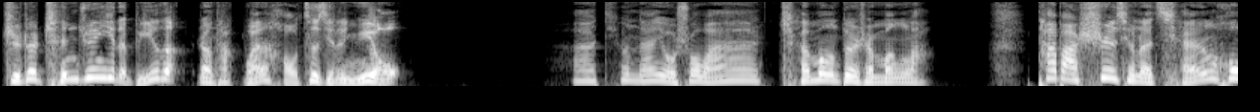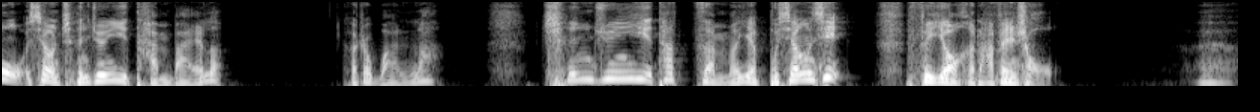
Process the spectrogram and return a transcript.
指着陈君义的鼻子，让他管好自己的女友。啊，听男友说完，陈梦顿时懵了。他把事情的前后向陈君义坦白了，可是晚了，陈君义他怎么也不相信，非要和他分手。哎呀，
